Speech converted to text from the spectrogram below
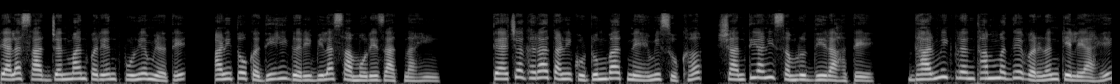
त्याला सात जन्मांपर्यंत पुण्य मिळते आणि तो कधीही गरिबीला सामोरे जात नाही. त्याच्या घरात आणि कुटुंबात नेहमी सुख शांती आणि समृद्धी राहते. धार्मिक ग्रंथांमध्ये वर्णन केले आहे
